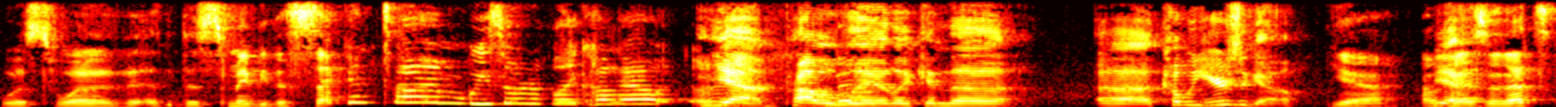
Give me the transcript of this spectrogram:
was one of the this maybe the second time we sort of like hung out. Yeah, probably No? like in the uh, a couple years ago. Yeah. Okay. Yeah. So that's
